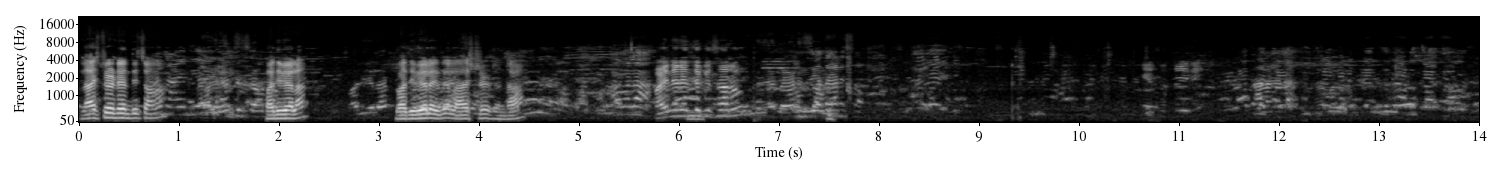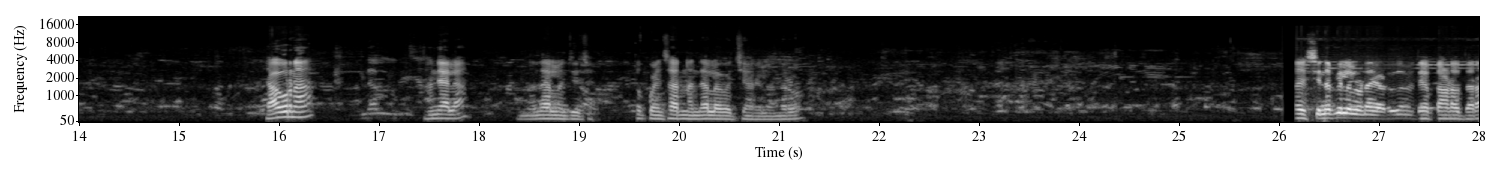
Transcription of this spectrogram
లాస్ట్ రేట్ ఎంత ఇచ్చాను పదివేల? పదివేలు అయితే లాస్ట్ రేట్ అంట. ఫైనల్ ఎందుకు ఇస్తారు? యా ఊరునా? నంద్యాల. నంద్యాల నుంచి వచ్చా. పోయినసారి నంద్యాల వచ్చారు వీళ్ళందరూ. చిన్నపిల్లలు ఉన్నాయి అడుగుదాం. ఎంత చెప్తాడు ధర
